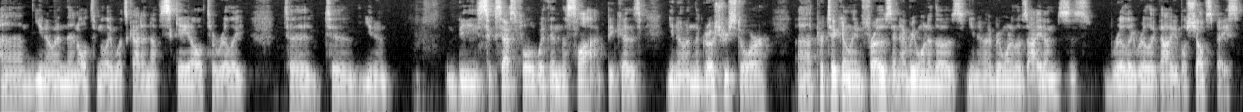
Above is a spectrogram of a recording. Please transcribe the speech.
Um, you know and then ultimately what's got enough scale to really to to you know be successful within the slot because you know in the grocery store uh, particularly in frozen every one of those you know every one of those items is really really valuable shelf space.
